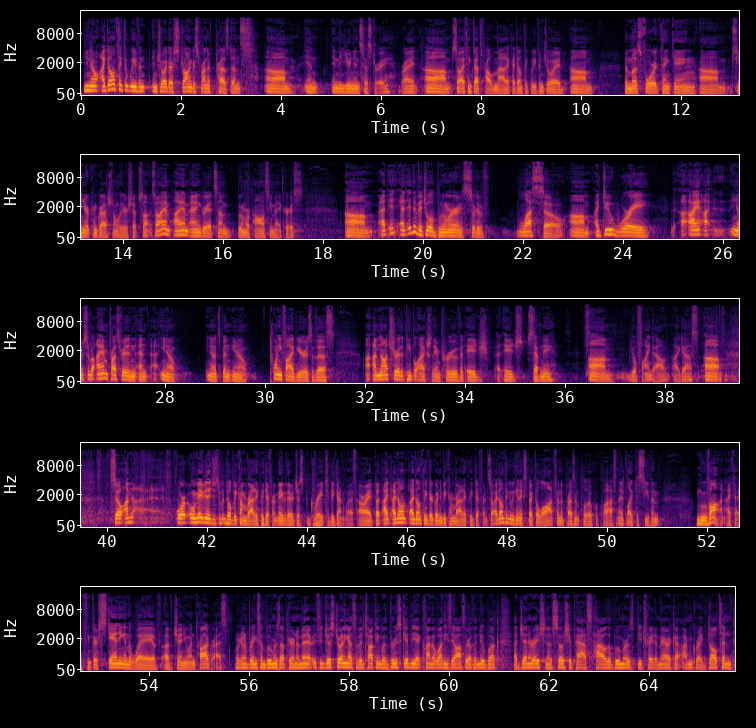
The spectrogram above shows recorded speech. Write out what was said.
you know, I don't think that we've enjoyed our strongest run of presidents um, in in the union's history, right? Um, so I think that's problematic. I don't think we've enjoyed um, the most forward-thinking um, senior congressional leadership. So, so I am I am angry at some boomer policymakers. Um, at at individual boomers, sort of less so. Um, I do worry. I, I, you know, sort of, I am frustrated, and, and uh, you know, you know, it's been you know, 25 years of this. I'm not sure that people actually improve at age at age 70. Um, you'll find out, I guess. Um, so I'm not. Or, or maybe they just don't become radically different. Maybe they're just great to begin with. All right, but I, I, don't. I don't think they're going to become radically different. So I don't think we can expect a lot from the present political class, and I'd like to see them move on. I, th- I, think they're standing in the way of, of genuine progress. We're going to bring some boomers up here in a minute. If you're just joining us, I've been talking with Bruce Gibney at Climate One. He's the author of the new book, A Generation of Sociopaths How the Boomers Betrayed America. I'm Greg Dalton.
